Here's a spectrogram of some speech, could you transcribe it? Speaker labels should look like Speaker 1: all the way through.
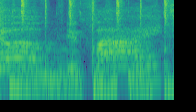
Speaker 1: enough in flight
